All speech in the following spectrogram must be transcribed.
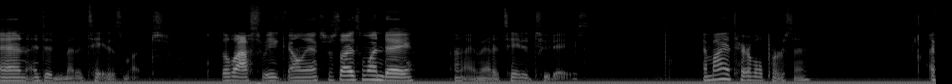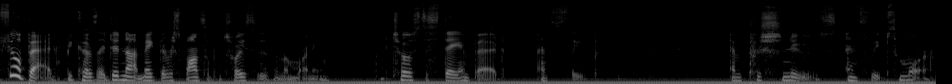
And I didn't meditate as much. The last week I only exercised one day and I meditated two days. Am I a terrible person? I feel bad because I did not make the responsible choices in the morning. I chose to stay in bed and sleep and push snooze and sleep some more.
